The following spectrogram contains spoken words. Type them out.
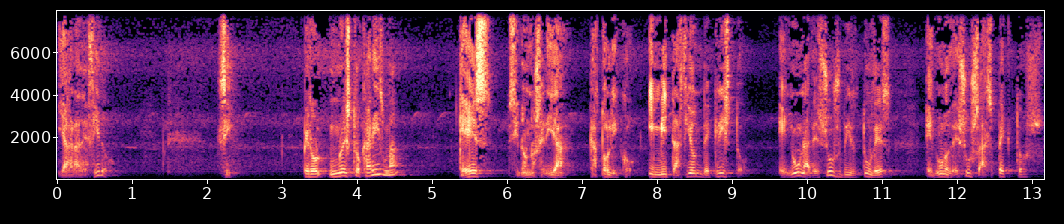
y agradecido. Sí, pero nuestro carisma, que es, si no, no sería católico, imitación de Cristo en una de sus virtudes, en uno de sus aspectos,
